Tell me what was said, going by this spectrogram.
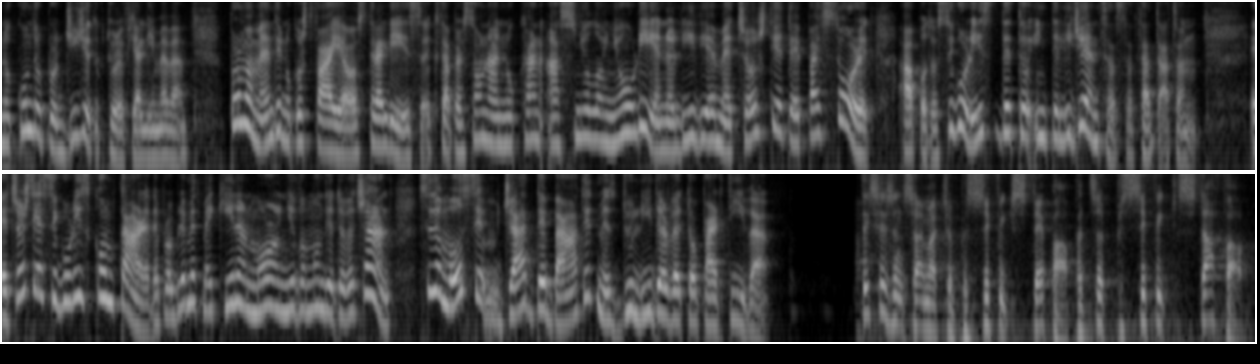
në kundërpërgjigje të këtyre fjalimeve. Për momentin nuk është faj e Australisë. Këta persona nuk kanë asnjë lloj njohurie në lidhje me çështjet e Paqësorit apo të sigurisë dhe të inteligjencës, tha Dutton. E çështja e sigurisë kombëtare dhe problemet me Kinën morën një vëmendje të veçantë, sidomos gjatë debatit mes dy liderëve të partive. This isn't so much a Pacific step up, it's a Pacific stuff up.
